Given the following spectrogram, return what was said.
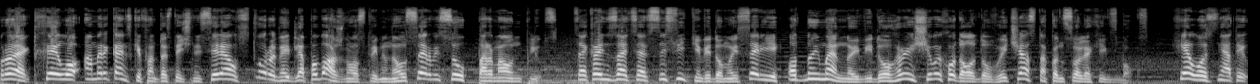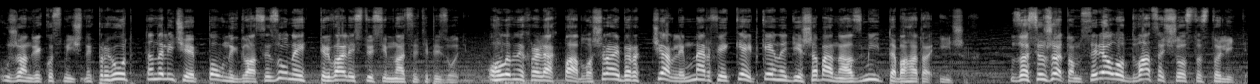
Проект Halo – американський фантастичний серіал, створений для поважного стрімінгового сервісу Paramount+. Це екранізація всесвітньо відомої серії одноіменної відеогри, що виходила довгий час на консолях Xbox. Halo знятий у жанрі космічних пригод та налічує повних два сезони тривалістю 17 епізодів. У головних ролях Пабло Шрайбер, Чарлі Мерфі, Кейт Кеннеді, Шабана Азмі та багато інших. За сюжетом серіалу 26 століття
